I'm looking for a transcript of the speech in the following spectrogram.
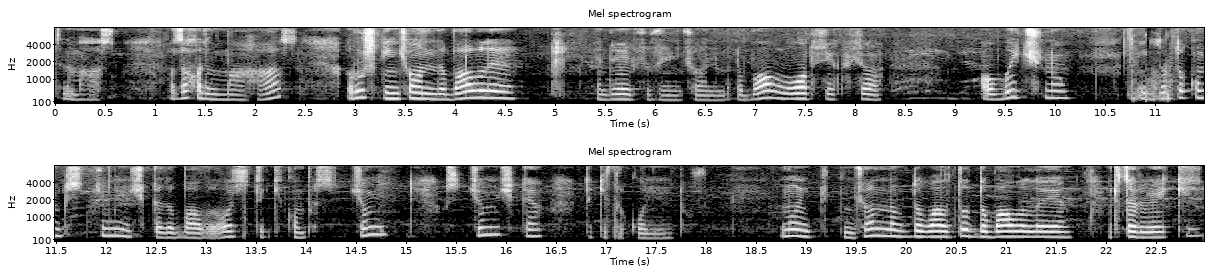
це не магаз. Заходимо в магаз. Рушки нічого не додавали. Я дивився, вже нічого не додавали. От як все обично. І зато костюмчики додавали. Ось такі костюм, костюмчики. Такі прикольні дуже. Ну, і тут нічого не додавали. Тут додавали вертольотики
